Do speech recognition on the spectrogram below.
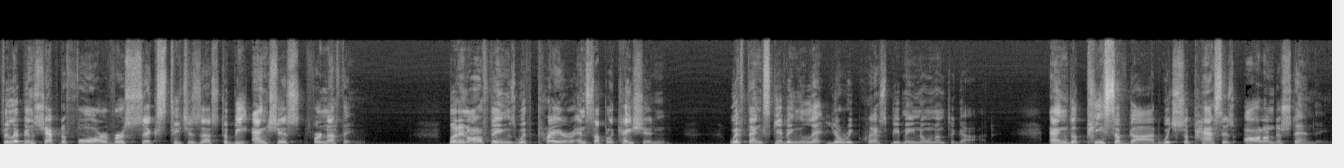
Philippians chapter 4, verse 6 teaches us to be anxious for nothing, but in all things with prayer and supplication with thanksgiving, let your requests be made known unto God. And the peace of God, which surpasses all understanding,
